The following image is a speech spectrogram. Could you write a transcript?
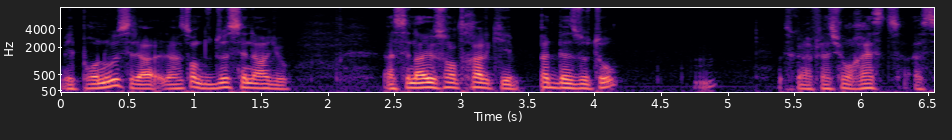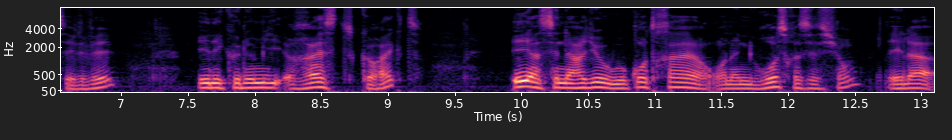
Mais pour nous, c'est la, la résultante de deux scénarios un scénario central qui n'est pas de baisse de taux, parce que l'inflation reste assez élevée, et l'économie reste correcte, et un scénario où au contraire on a une grosse récession, et là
